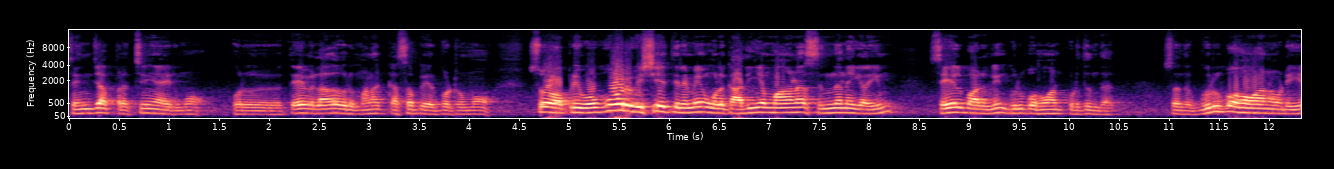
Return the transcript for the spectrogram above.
செஞ்சால் பிரச்சனையாயிருமோ? ஒரு தேவையில்லாத ஒரு மனக்கசப்பு ஏற்பட்டுருமோ? ஸோ அப்படி ஒவ்வொரு விஷயத்திலுமே உங்களுக்கு அதிகமான சிந்தனைகளையும் செயல்பாடுகளையும் குரு பகவான் கொடுத்துருந்தார். ஸோ அந்த குரு பகவானுடைய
